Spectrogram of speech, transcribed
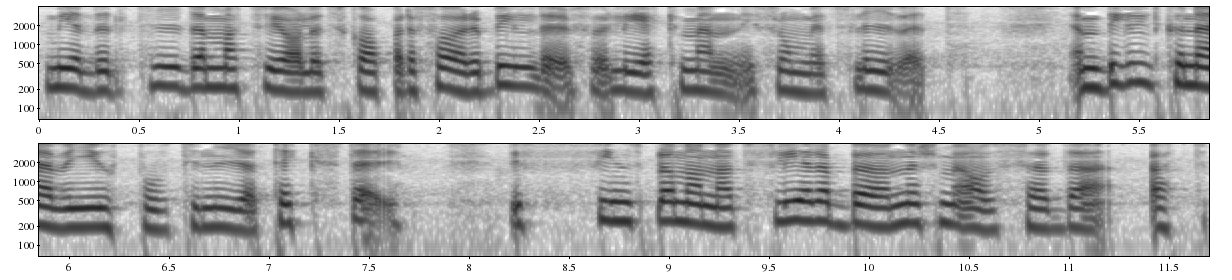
medeltida materialet skapade förebilder för lekmän i fromhetslivet. En bild kunde även ge upphov till nya texter. Det finns bland annat flera böner som är avsedda att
